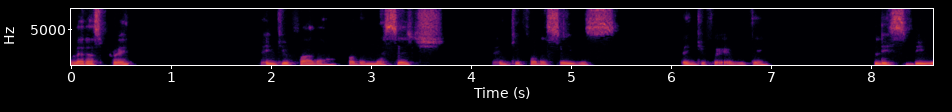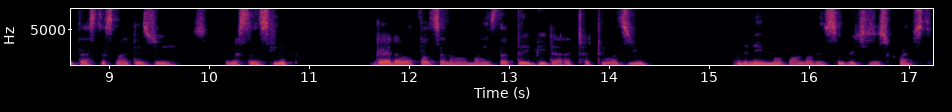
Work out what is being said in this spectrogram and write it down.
Let us pray. Thank you, Father, for the message. Thank you for the service. Thank you for everything. Please be with us this night as we rest and sleep. Guide our thoughts and our minds that they be directed towards you. In the name of our Lord and Savior Jesus Christ.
